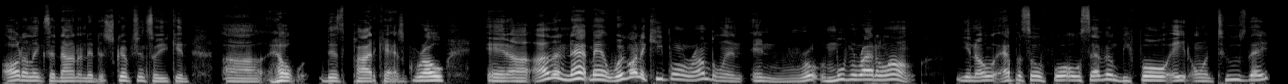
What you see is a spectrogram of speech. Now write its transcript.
all the links are down in the description so you can uh, help this podcast grow. And uh, other than that, man, we're going to keep on rumbling and ro- moving right along. You know, episode 407 be 408 on Tuesday.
